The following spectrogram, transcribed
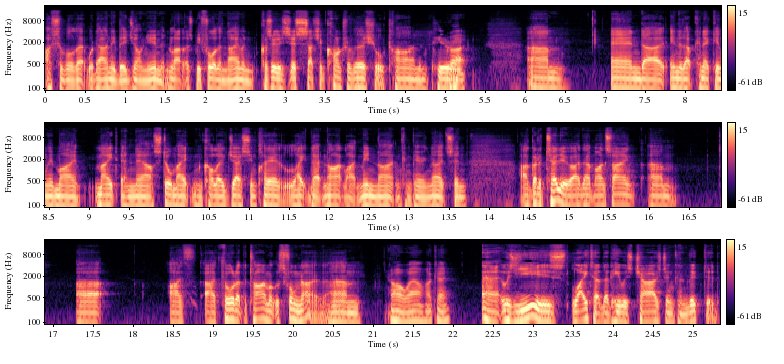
I said, "Well, that would only be John Newman." Like it was before the name, because it was just such a controversial time and period Right. um, and uh, ended up connecting with my mate and now still mate and colleague Jason Clare late that night, like midnight, and comparing notes. And I've got to tell you, I don't mind saying, um, uh, I th- I thought at the time it was Phuong Ngo. Um, Oh wow. Okay. uh, it was years later that he was charged and convicted.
